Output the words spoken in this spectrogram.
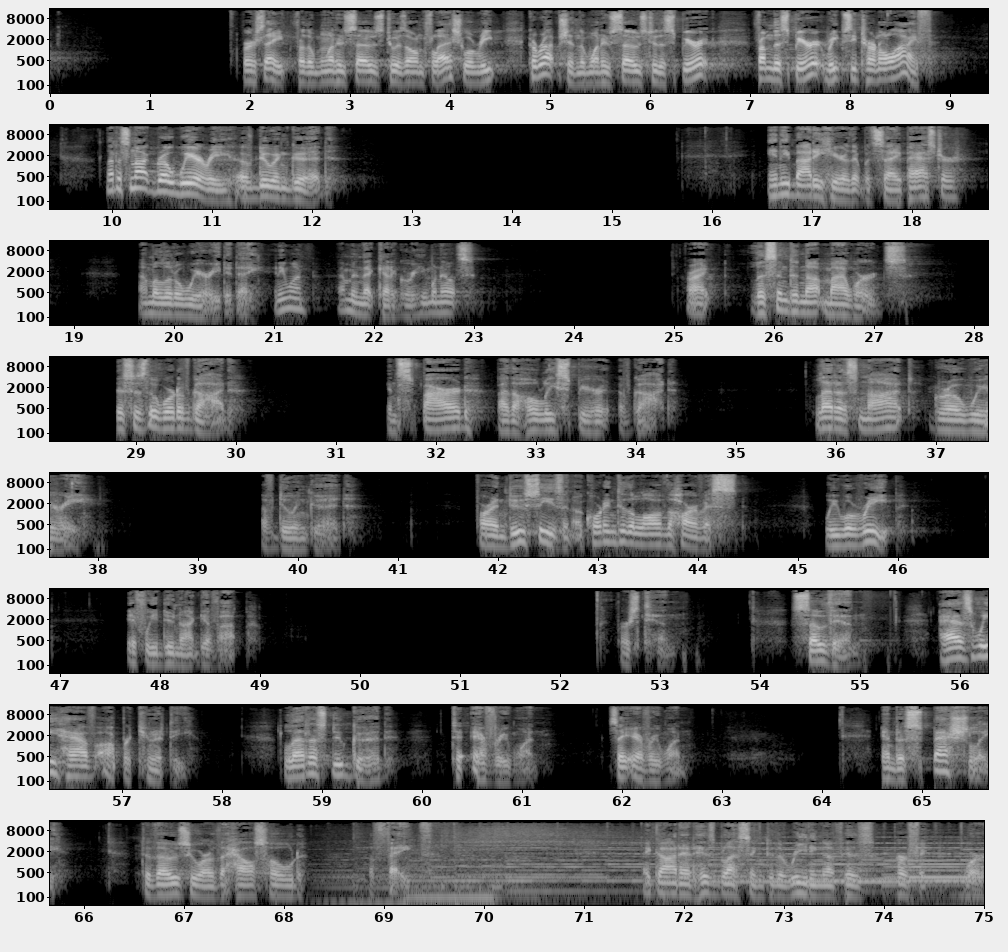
Verse 8 For the one who sows to his own flesh will reap corruption. The one who sows to the Spirit from the Spirit reaps eternal life. Let us not grow weary of doing good. Anybody here that would say, Pastor, I'm a little weary today? Anyone? I'm in that category. Anyone else? All right, listen to not my words. This is the Word of God inspired by the Holy Spirit of God. Let us not grow weary of doing good. For in due season, according to the law of the harvest, we will reap if we do not give up. Verse 10 So then, as we have opportunity, let us do good to everyone Say everyone. And especially to those who are the household of faith. May God add his blessing to the reading of his perfect word.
